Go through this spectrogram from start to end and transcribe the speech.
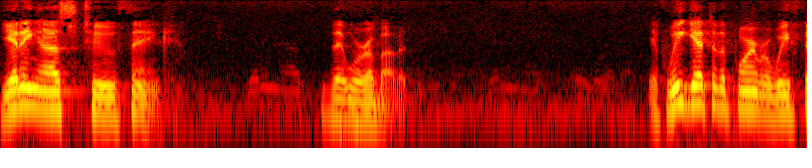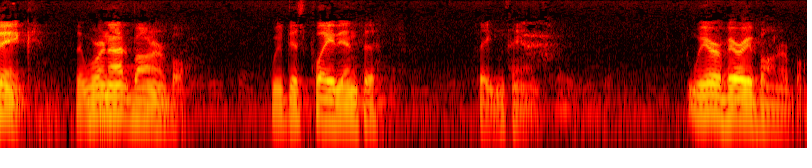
getting us to think that we're above it. If we get to the point where we think that we're not vulnerable, we've just played into Satan's hands. We are very vulnerable.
